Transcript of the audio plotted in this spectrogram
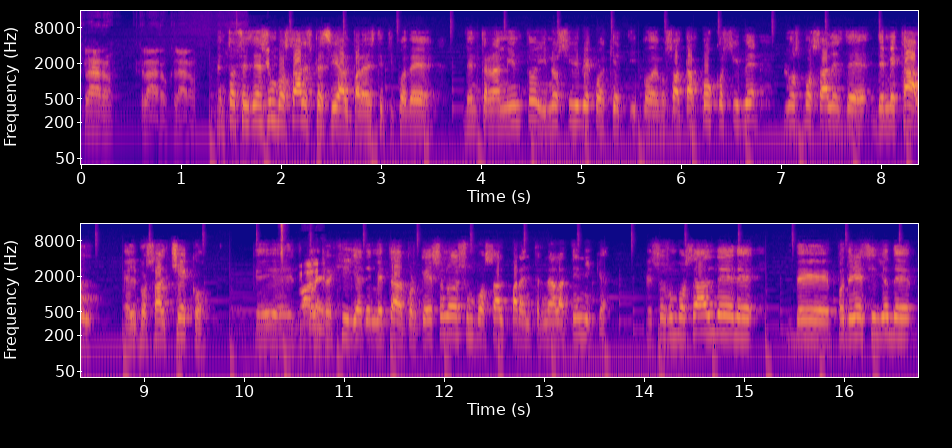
Claro, claro, claro. Entonces es un bozal especial para este tipo de, de entrenamiento y no sirve cualquier tipo de bozal. Tampoco sirve los bozales de, de metal, el bozal checo, que con rejilla de metal, porque eso no es un bozal para entrenar la técnica. Eso es un bozal de, de, podría decir yo, de,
